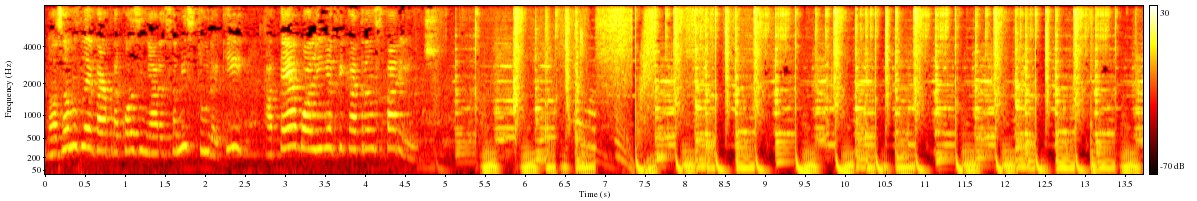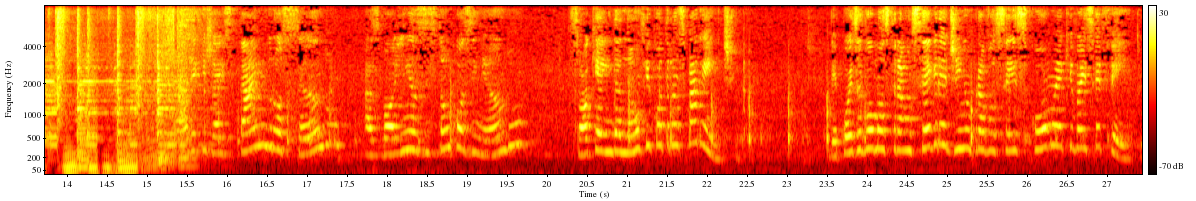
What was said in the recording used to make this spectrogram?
Nós vamos levar para cozinhar essa mistura aqui até a bolinha ficar transparente. Olha que já está engrossando, as bolinhas estão cozinhando. Só que ainda não ficou transparente. Depois eu vou mostrar um segredinho para vocês como é que vai ser feito.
